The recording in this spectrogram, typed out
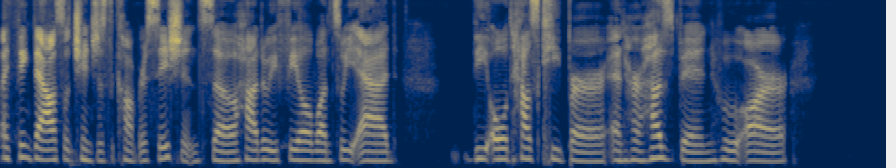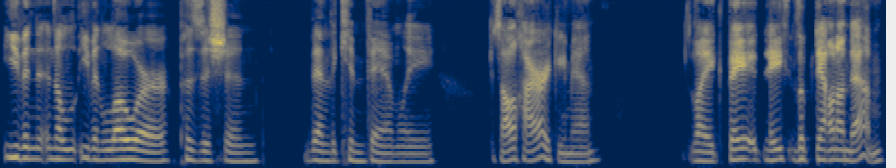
I think that also changes the conversation. So, how do we feel once we add the old housekeeper and her husband, who are even in an even lower position than the Kim family? it's all hierarchy, man. Like they they look down on them,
